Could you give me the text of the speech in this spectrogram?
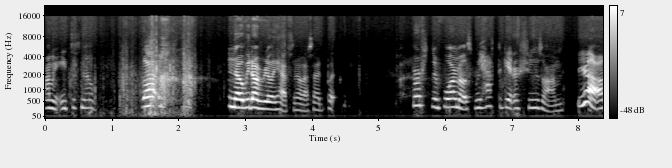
I mean, eat the snow. But No, we don't really have snow outside, but first and foremost, we have to get our shoes on. yeah,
